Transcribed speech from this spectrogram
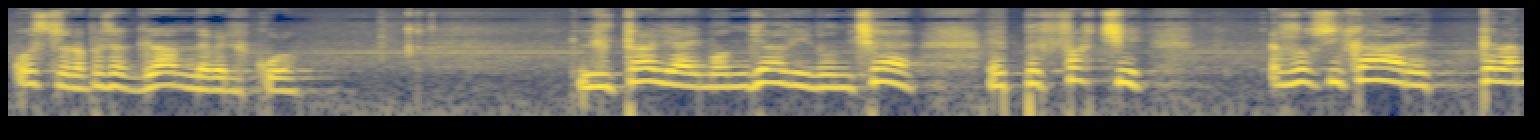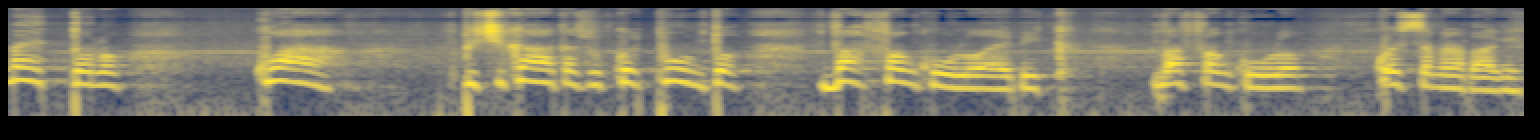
Questa è una presa grande per il culo. l'Italia ai mondiali non c'è e per farci rosicare te la mettono qua appiccicata su quel punto vaffanculo Epic. Vaffanculo. Questa me la paghi.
